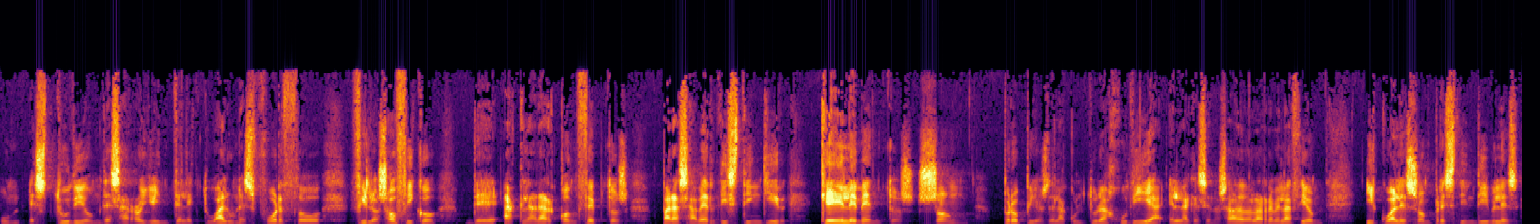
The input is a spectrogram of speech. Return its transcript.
un estudio, un desarrollo intelectual, un esfuerzo filosófico de aclarar conceptos para saber distinguir qué elementos son propios de la cultura judía en la que se nos ha dado la revelación y cuáles son prescindibles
